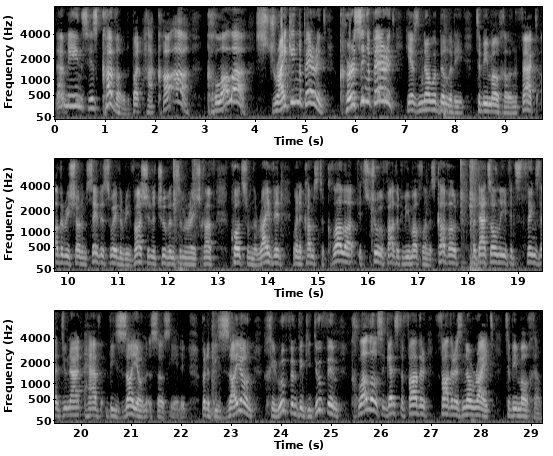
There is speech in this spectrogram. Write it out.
that means his Kavod. But Haka'ah, Klala, striking a parent, cursing a parent, he has no ability to be mochel. In fact, other Rishonim say this way. The Rivash in the Tshuva and Simon quotes from the Ravid, when it comes to klala, it's true a father can be mochel on his kavod, but that's only if it's things that do not have bizayon associated. But a bizayon, chirufim, vigidufim, klalos against the father, father has no right to be mochel.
